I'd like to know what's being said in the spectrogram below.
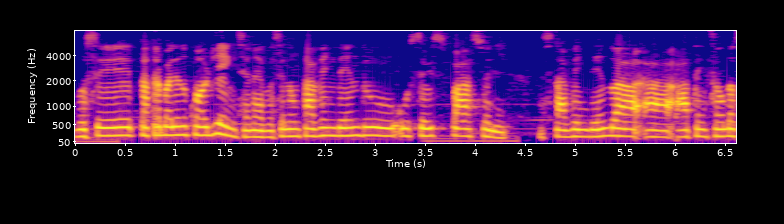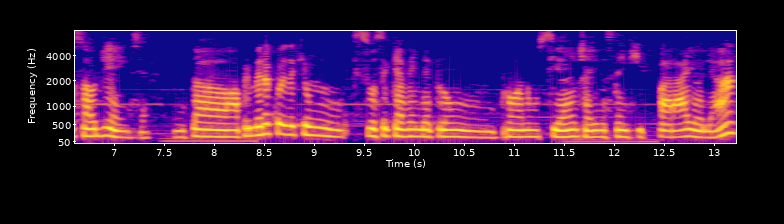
você está trabalhando com audiência, né? Você não está vendendo o seu espaço ali. Você está vendendo a, a, a, atenção da sua audiência. Então, a primeira coisa que um, se você quer vender para um, um anunciante, aí você tem que parar e olhar,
